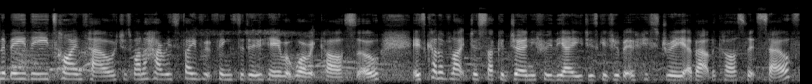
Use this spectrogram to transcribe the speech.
Going to be the Time Tower, which is one of Harry's favourite things to do here at Warwick Castle. It's kind of like just like a journey through the ages, gives you a bit of history about the castle itself.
